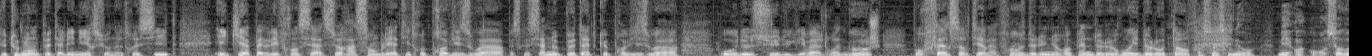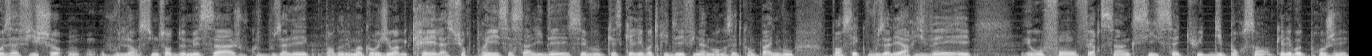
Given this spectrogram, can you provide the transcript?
que tout le monde peut aller lire sur notre site, et qui appelle les Français à se rassembler à titre provisoire, parce que ça ne peut être que provisoire, au-dessus du clivage droite-gauche, pour faire sortir la France de l'Union européenne, de l'euro et de l'OTAN. François Asselineau, mais sur vos affiches, on, vous lancez une sorte de message, vous allez, pardonnez-moi, corrigez-moi, mais créer la surprise, c'est ça l'idée? C'est vous, qu'est-ce quelle est votre idée finalement dans cette campagne? Vous pensez que vous allez arriver et, et au fond faire 5, 6, 7, 8, 10% Quel est votre projet?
